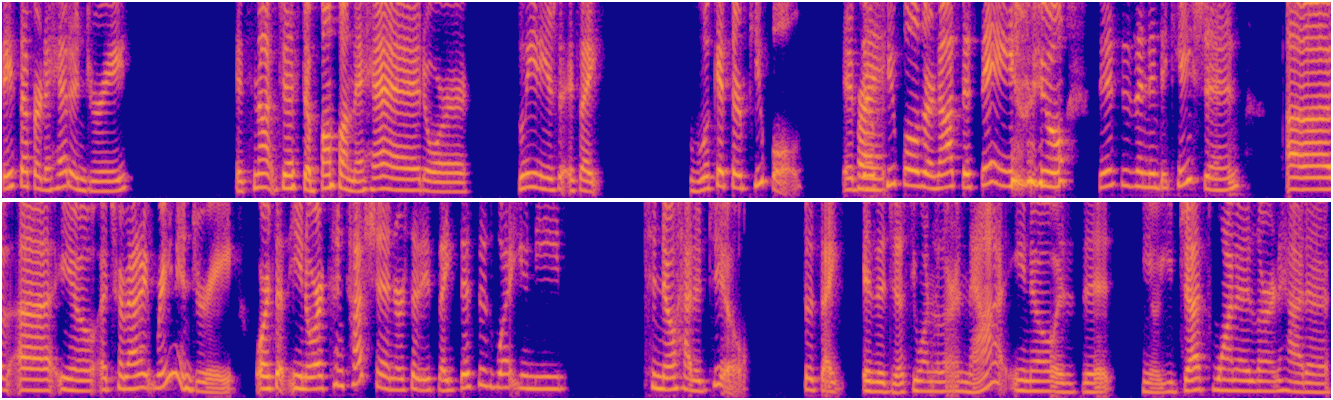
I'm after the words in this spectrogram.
they suffered a head injury. It's not just a bump on the head or bleeding. It's like, look at their pupils. If right. their pupils are not the same, you know, this is an indication of uh you know a traumatic brain injury or that you know or concussion or so it's like this is what you need to know how to do so it's like is it just you want to learn that you know is it you know you just want to learn how to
